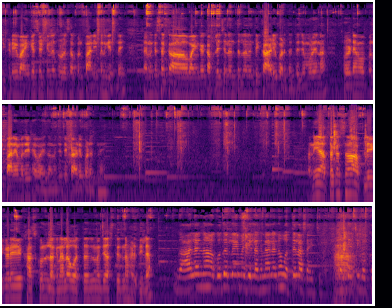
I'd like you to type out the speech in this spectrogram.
इकडे वांग्यासाठी ना थोडंसं आपण पाणी पण घेतलंय. कारण कसं का वांगा कापल्याच्या नंतर ना ते काळे पडतात. त्याच्यामुळे ना थोडा टाइम आपण पाण्यामध्ये ठेवायचा. म्हणजे ते काळे पडत नाही. आणि आता कसं आपल्या इकडे खास करून लग्नाला वतल म्हणजे असतेच ना हळदीला? गावाला ना अगोदर लय म्हणजे लग्नाला ना वतल असायची. हा. पहिल्याची लोक.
